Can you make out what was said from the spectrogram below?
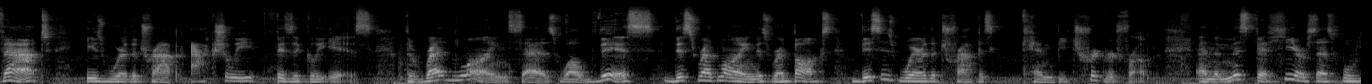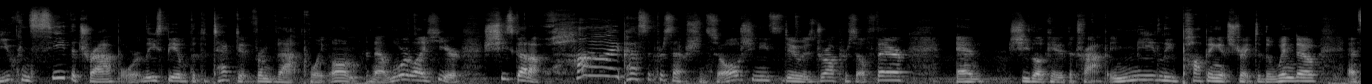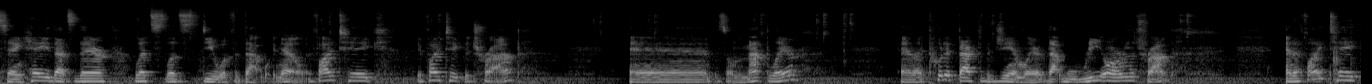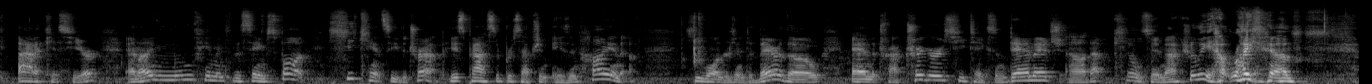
that is where the trap actually physically is. The red line says, well, this, this red line, this red box, this is where the trap is can be triggered from. And then this bit here says, well, you can see the trap or at least be able to detect it from that point on. Now, Lorelei here, she's got a high passive perception, so all she needs to do is drop herself there and she located the trap immediately popping it straight to the window and saying hey that's there let's let's deal with it that way now if i take if i take the trap and it's on the map layer and i put it back to the gm layer that will rearm the trap and if I take Atticus here and I move him into the same spot, he can't see the trap. His passive perception isn't high enough. He wanders into there though, and the trap triggers. He takes some damage. Uh, that kills him actually outright. Um,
